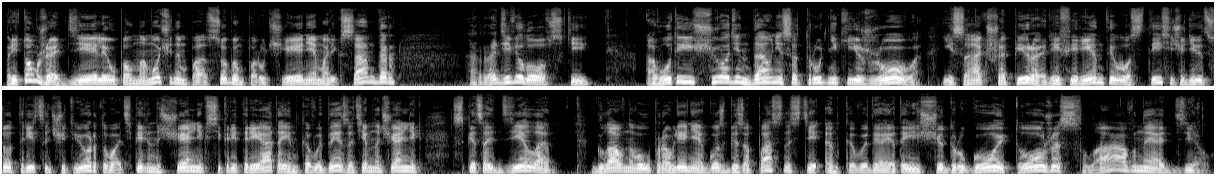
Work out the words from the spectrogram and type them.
При том же отделе, уполномоченным по особым поручениям, Александр Радивиловский. А вот и еще один давний сотрудник Ежова, Исаак Шапира, референт его с 1934 а теперь начальник секретариата НКВД, затем начальник спецотдела Главного управления госбезопасности НКВД. Это еще другой, тоже славный отдел.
